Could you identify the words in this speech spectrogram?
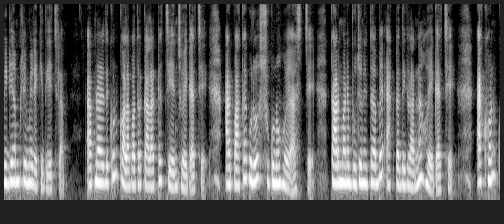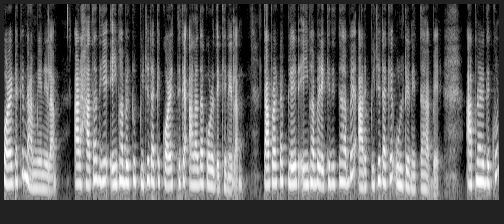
মিডিয়াম ফ্লেমে রেখে দিয়েছিলাম। আপনারা দেখুন কলা পাতার কালারটা চেঞ্জ হয়ে গেছে আর পাতাগুলো শুকনো হয়ে আসছে। তার মানে বুঝে নিতে হবে একটা দিক রান্না হয়ে গেছে। এখন কড়াইটাকে নামিয়ে নিলাম আর হাতা দিয়ে এইভাবে একটু পিঠেটাকে কড়াই থেকে আলাদা করে দেখে নিলাম। তারপর একটা প্লেট এইভাবে রেখে দিতে হবে আর পিঠেটাকে উল্টে নিতে হবে। আপনারা দেখুন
